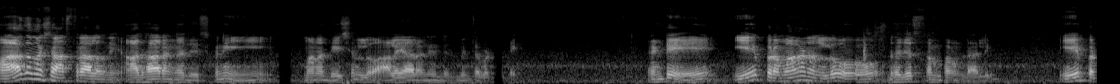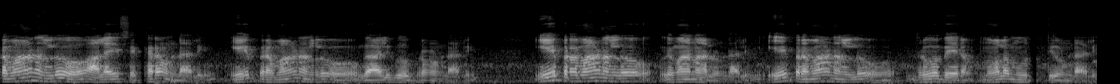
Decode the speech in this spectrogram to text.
ఆగమ శాస్త్రాలని ఆధారంగా చేసుకుని మన దేశంలో ఆలయాలని నిర్మించబడతాయి. అంటే ఏ ప్రమాణంలో ధ్వజస్తంభం ఉండాలి? ఏ ప్రమాణంలో ఆలయ చక్కెర ఉండాలి? ఏ ప్రమాణంలో గాలిగోపురం ఉండాలి? ఏ ప్రమాణంలో విమానాలు ఉండాలి? ఏ ప్రమాణంలో ధ్రువబేరం మూలమూర్తి ఉండాలి?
